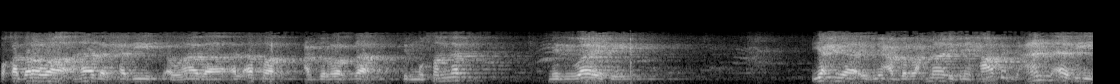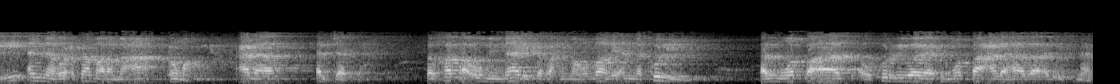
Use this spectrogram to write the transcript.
وقد روى هذا الحديث أو هذا الأثر عبد الرزاق في المصنف من رواية يحيى بن عبد الرحمن بن حافظ عن أبيه أنه اعتمر مع عمر على الجدة. فالخطأ من مالك رحمه الله لأن كل الموطئات أو كل روايات الموطأ على هذا الإسناد.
